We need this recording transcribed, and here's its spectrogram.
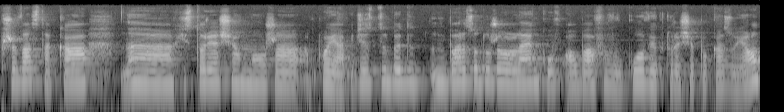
przy Was taka e, historia się może pojawić. Jest zbyt bardzo dużo dużo lęków, obaw w głowie, które się pokazują.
